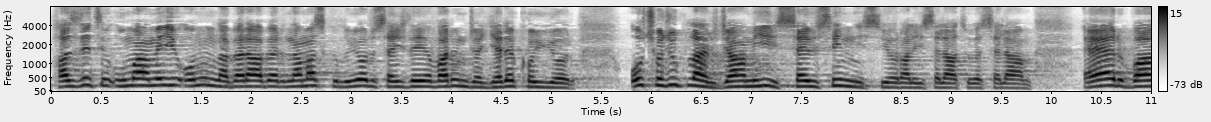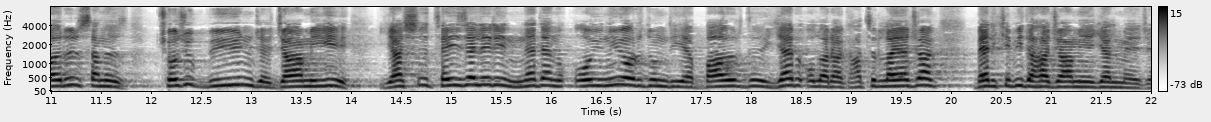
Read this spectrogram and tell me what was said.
Hazreti Umame'yi onunla beraber namaz kılıyor. Secdeye varınca yere koyuyor. O çocuklar camiyi sevsin istiyor aleyhissalatu vesselam. Eğer bağırırsanız çocuk büyüyünce camiyi yaşlı teyzelerin neden oynuyordun diye bağırdığı yer olarak hatırlayacak. Belki bir daha camiye gelmeyecek.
